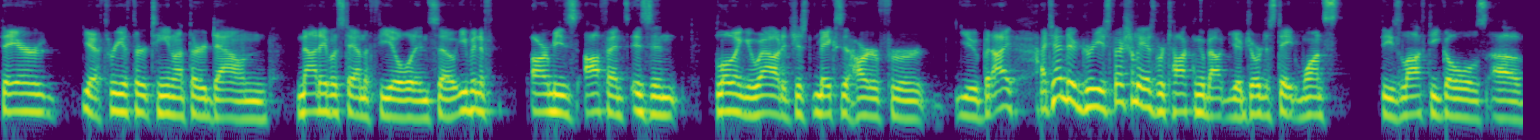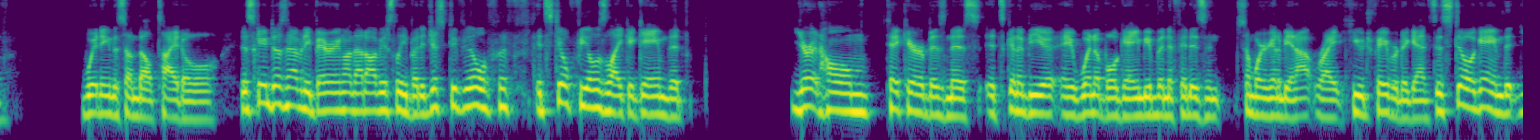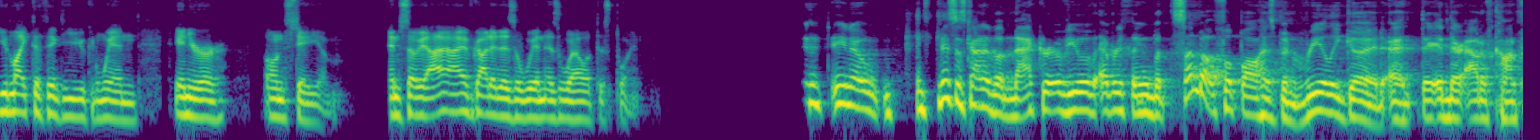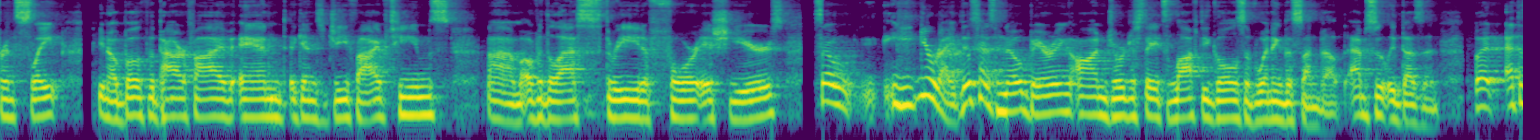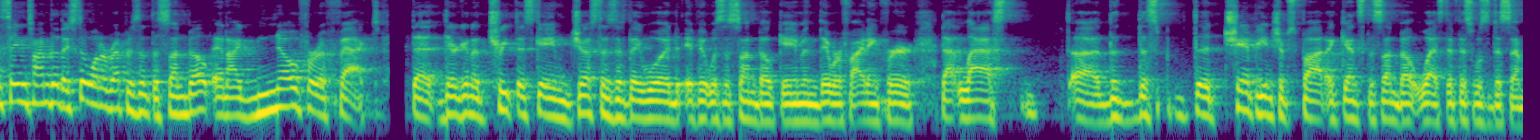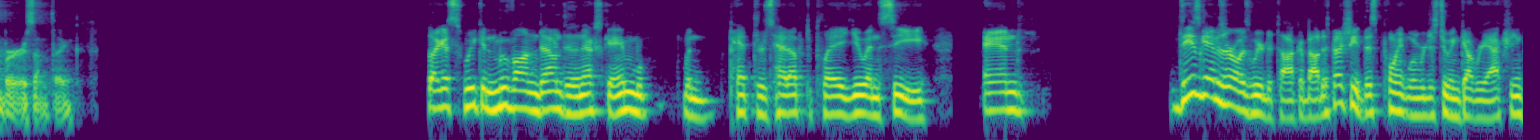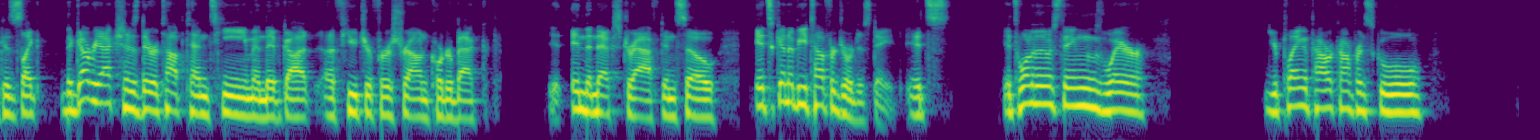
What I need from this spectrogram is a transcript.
they're you know three of thirteen on third down, not able to stay on the field, and so even if Army's offense isn't blowing you out, it just makes it harder for you. But I I tend to agree, especially as we're talking about you know, Georgia State wants these lofty goals of winning the Sun Belt title. This game doesn't have any bearing on that, obviously, but it just it still feels like a game that you're at home, take care of business. It's going to be a, a, winnable game, even if it isn't somewhere you're going to be an outright huge favorite against. It's still a game that you'd like to think that you can win in your own stadium. And so, yeah, I, I've got it as a win as well at this point. And you know, this is kind of a macro view of everything, but Sunbelt football has been really good at in their out of conference slate. You know, both the Power Five and against G five teams um, over the last three to four ish years. So you're right. This has no bearing on Georgia State's lofty goals of winning the Sun Belt. Absolutely doesn't. But at the same time, though, they still want to represent the Sun Belt, and I know for a fact that they're going to treat this game just as if they would if it was a Sun Belt game and they were fighting for that last uh, the this the championship spot against the Sun Belt West if this was December or something. So I guess we can move on down to the next game when Panthers head up to play UNC. And these games are always weird to talk about, especially at this point when we're just doing gut reaction, because like the gut reaction is they're a top 10 team and they've got a future first round quarterback in the next draft. And so it's going to be tough for Georgia State. It's it's one of those things where you're playing a power conference school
